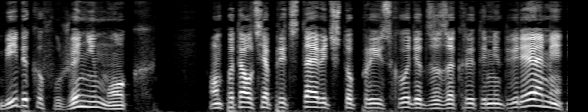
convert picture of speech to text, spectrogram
Бибиков уже не мог. Он пытался представить, что происходит за закрытыми дверями,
